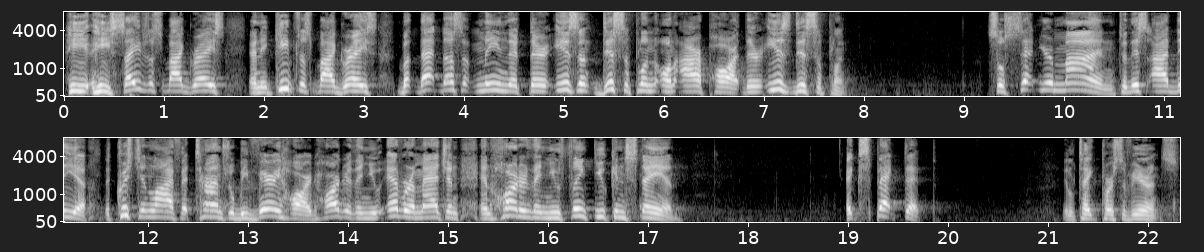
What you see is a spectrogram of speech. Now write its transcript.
He, he saves us by grace and He keeps us by grace, but that doesn't mean that there isn't discipline on our part. There is discipline. So set your mind to this idea. The Christian life at times will be very hard, harder than you ever imagine, and harder than you think you can stand. Expect it. It'll take perseverance.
